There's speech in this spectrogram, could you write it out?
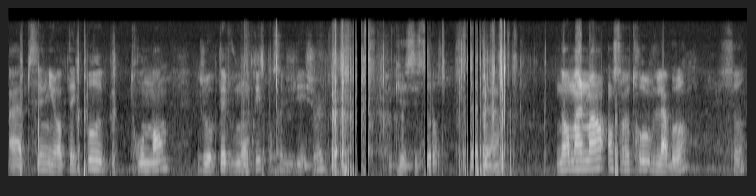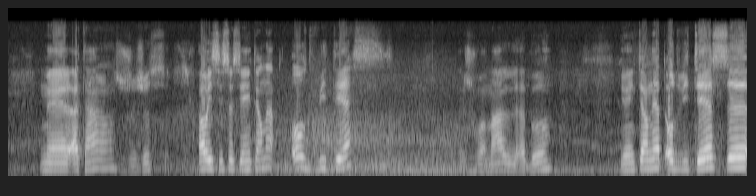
À la piscine, il y aura peut-être pas trop de monde. Je vais peut-être vous montrer, c'est pour ça que j'ai des shirts. Fait que c'est ça. Euh, normalement, on se retrouve là-bas. Ça. Mais attends, je juste... Ah oui, c'est ça, c'est Internet haute vitesse. Je vois mal là-bas. Il y a Internet haute vitesse. Euh,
